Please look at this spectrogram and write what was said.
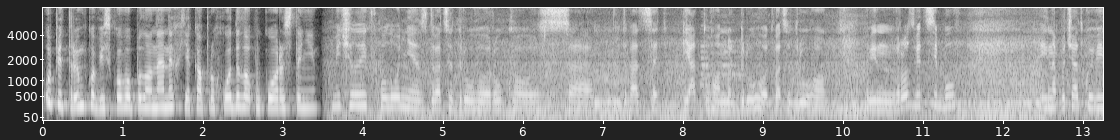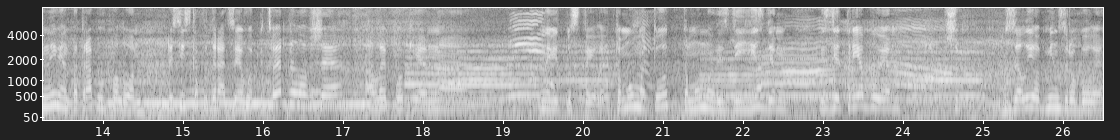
у підтримку військовополонених, яка проходила у Коростені. Мій чоловік в полоні з 22-го року, з е, 25.02.22. Він в розвідці був. І на початку війни він потрапив в полон. Російська Федерація його підтвердила вже, але поки на... не відпустили. Тому ми тут, тому ми везде їздимо, везде требуємо, щоб взяли, обмін зробили.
